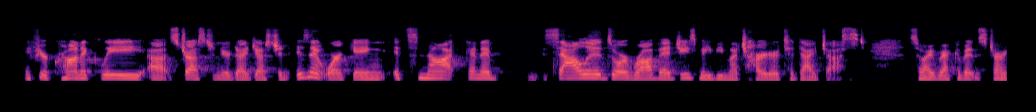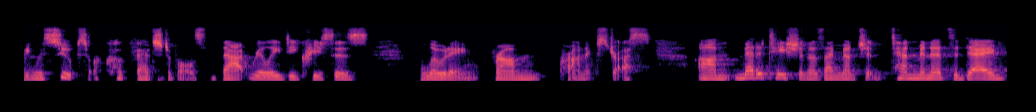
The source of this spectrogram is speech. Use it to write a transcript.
If you're chronically uh, stressed and your digestion isn't working, it's not going to, salads or raw veggies may be much harder to digest. So I recommend starting with soups or cooked vegetables. That really decreases bloating from chronic stress. Um, meditation, as I mentioned, 10 minutes a day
